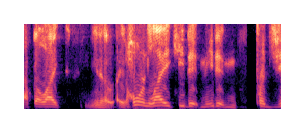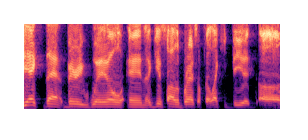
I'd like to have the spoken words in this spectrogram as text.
I, felt like you know at Horn Lake he didn't he didn't project that very well, and against Olive Branch I felt like he did. Uh,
